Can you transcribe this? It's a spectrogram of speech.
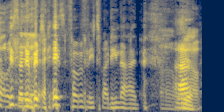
Oh, he said, in which case, probably 29. Oh, Uh, wow.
